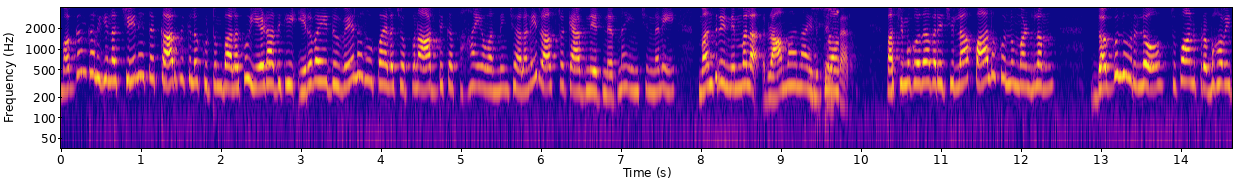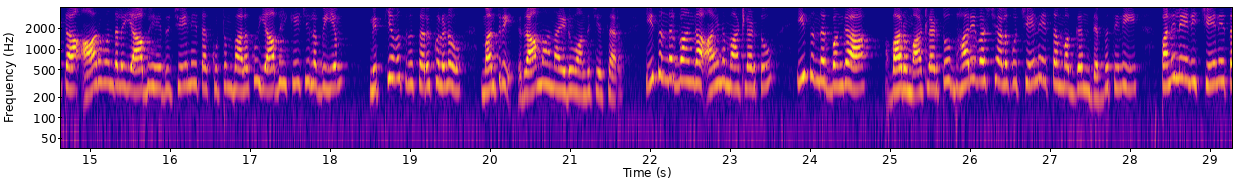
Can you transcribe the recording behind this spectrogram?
మగ్గం కలిగిన చేనేత కార్మికుల కుటుంబాలకు ఏడాదికి ఇరవై ఐదు వేల రూపాయల చొప్పున ఆర్థిక సహాయం అందించాలని రాష్ట్ర కేబినెట్ నిర్ణయించిందని మంత్రి నిమ్మల రామానాయుడు తెలిపారు. పశ్చిమ గోదావరి జిల్లా పాలకొల్లు మండలం దగ్గులూరులో తుఫాను ప్రభావిత ఆరు వందల యాభై ఐదు చేనేత కుటుంబాలకు యాభై కేజీల బియ్యం నిత్యావసర సరుకులను మంత్రి రామానాయుడు అందజేశారు. ఈ సందర్భంగా ఆయన మాట్లాడుతూ ఈ సందర్భంగా వారు మాట్లాడుతూ భారీ వర్షాలకు చేనేత మగ్గం దెబ్బతిని పనిలేని చేనేత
